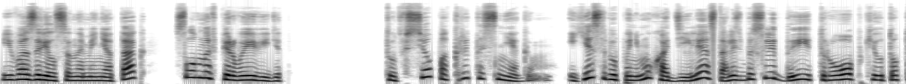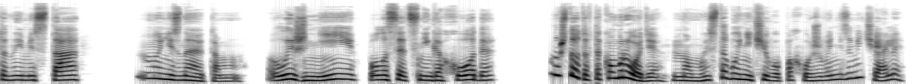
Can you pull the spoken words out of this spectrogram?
и возрился на меня так, словно впервые видит. Тут все покрыто снегом, и если бы по нему ходили, остались бы следы, тропки, утоптанные места, ну, не знаю, там, лыжни, полосы от снегохода, ну, что-то в таком роде, но мы с тобой ничего похожего не замечали.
